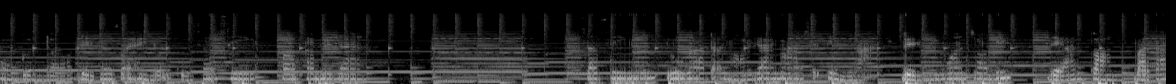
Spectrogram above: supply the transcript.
phòng gần đó để theo dõi hành động của Sashi qua camera. Sashi nghĩ Dura đã nói Rana sẽ tỉnh lại để minh ngoan cho Deep. Để an toàn, bà ta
